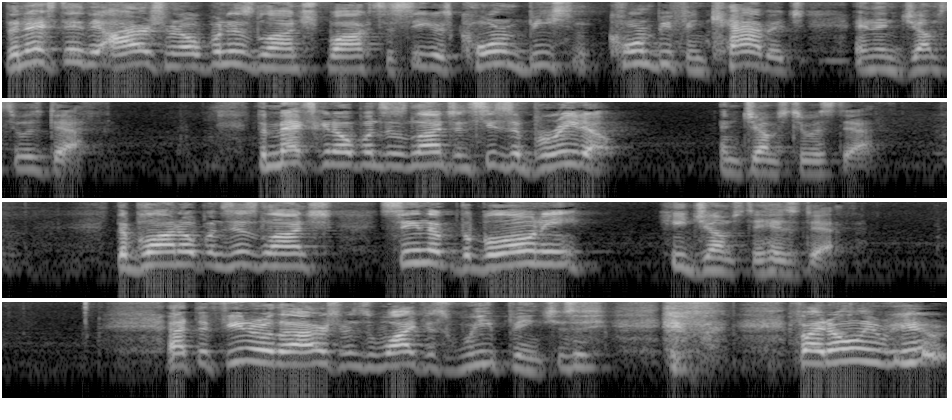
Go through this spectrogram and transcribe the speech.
The next day, the Irishman opened his lunch box to see his corned beef, corned beef and cabbage and then jumps to his death. The Mexican opens his lunch and sees a burrito and jumps to his death. The blonde opens his lunch, seeing the, the bologna, he jumps to his death. At the funeral, the Irishman's wife is weeping. She says, If, if I'd only re-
